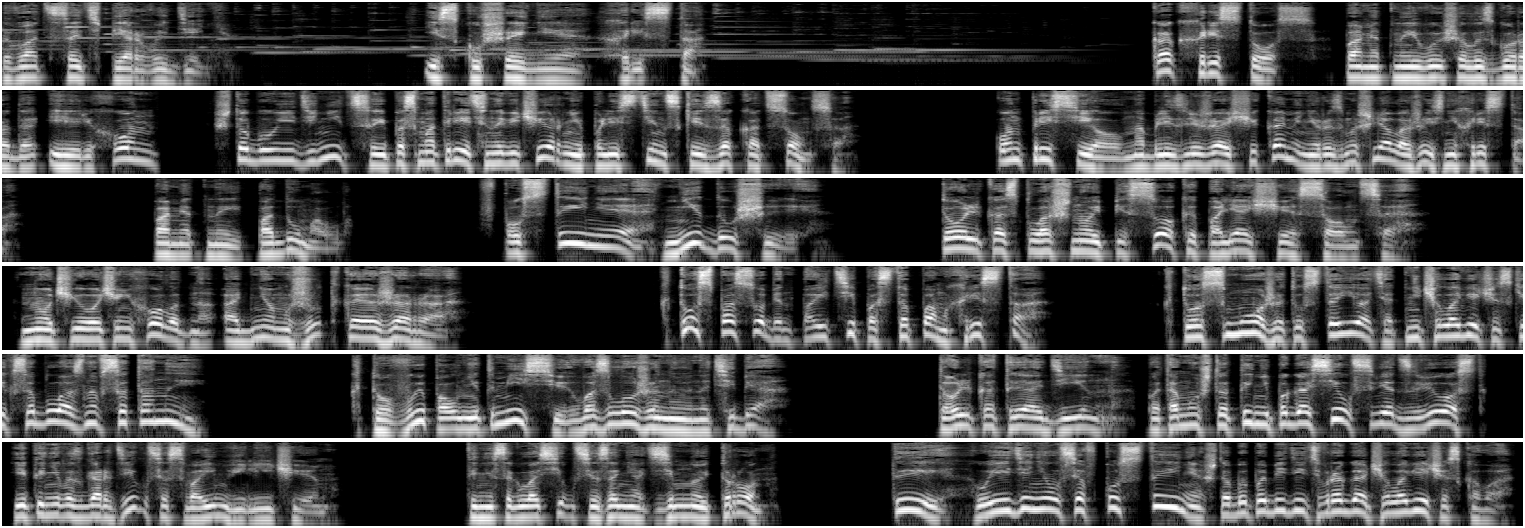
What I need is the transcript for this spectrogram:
Двадцать первый день. Искушение Христа. Как Христос, памятный, вышел из города Иерихон, чтобы уединиться и посмотреть на вечерний палестинский закат солнца. Он присел на близлежащий камень и размышлял о жизни Христа. Памятный подумал. «В пустыне ни души, только сплошной песок и палящее солнце. Ночью очень холодно, а днем жуткая жара. Кто способен пойти по стопам Христа? Кто сможет устоять от нечеловеческих соблазнов сатаны? Кто выполнит миссию, возложенную на тебя? Только ты один, потому что ты не погасил свет звезд, и ты не возгордился своим величием. Ты не согласился занять земной трон. Ты уединился в пустыне, чтобы победить врага человеческого.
